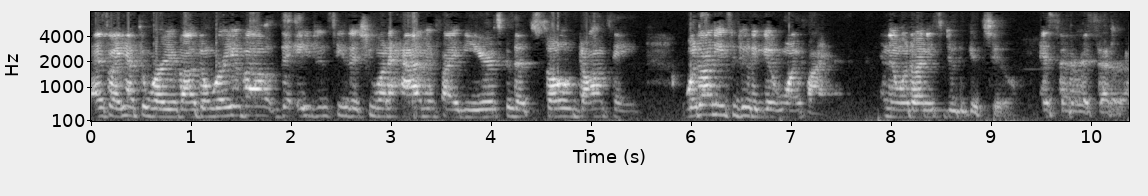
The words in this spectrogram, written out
That's all you have to worry about. Don't worry about the agency that you want to have in five years because that's so daunting. What do i need to do to get one client? And then what do i need to do to get two? Et cetera et cetera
